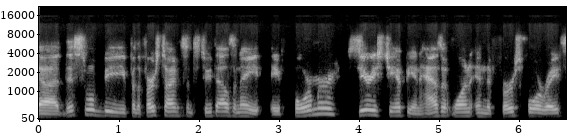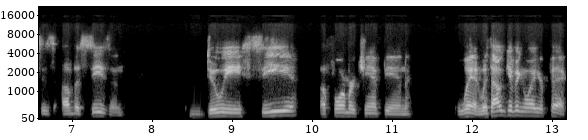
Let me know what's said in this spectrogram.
Uh, this will be for the first time since 2008. A former series champion hasn't won in the first four races of a season. Do we see a former champion win without giving away your pick?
